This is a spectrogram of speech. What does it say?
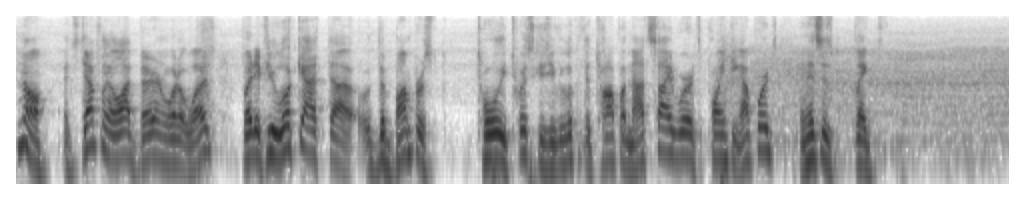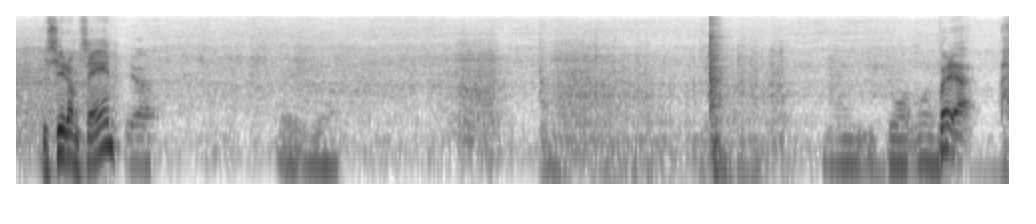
No, it's definitely a lot better than what it was. But if you look at the the bumpers totally twist because if you look at the top on that side where it's pointing upwards, and this is like, you see what I'm saying? Yeah. You want more? But uh, Are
